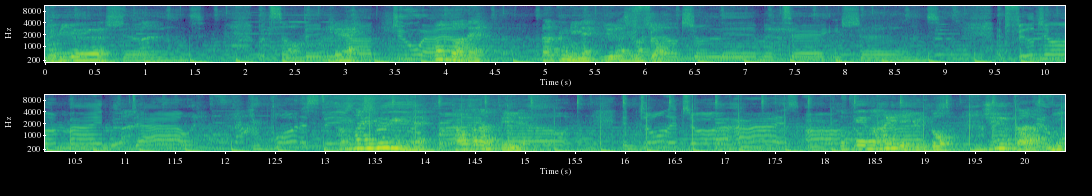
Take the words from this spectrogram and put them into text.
う。伸びる。OK 今度はね楽にね揺らしましょう。あんまり無理にね倒さなくていいです。時計の針で言うと10から2の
